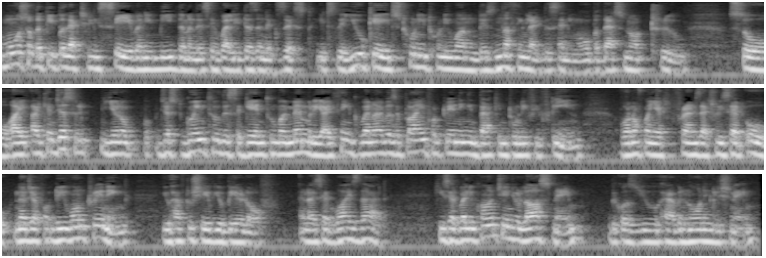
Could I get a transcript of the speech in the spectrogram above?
most of the people actually say when you meet them and they say, well, it doesn't exist. It's the UK, it's 2021, there's nothing like this anymore, but that's not true. So I, I can just, you know, just going through this again through my memory, I think when I was applying for training in, back in 2015, one of my friends actually said, oh, Najaf, do you want training? You have to shave your beard off. And I said, why is that? He said, well, you can't change your last name because you have a non-English name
